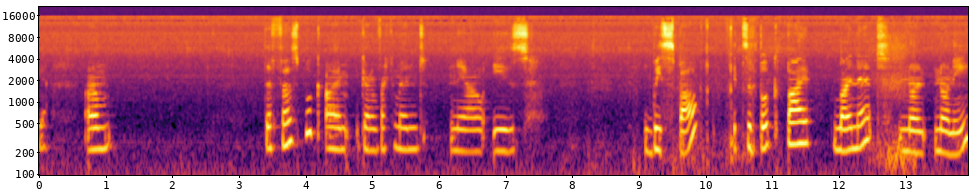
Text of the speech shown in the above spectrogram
yeah. Um, the first book I'm going to recommend now is Whisper. It's a book by Lynette non- Noni.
